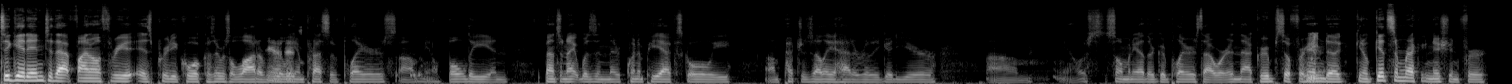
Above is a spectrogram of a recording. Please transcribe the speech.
to get into that final three is pretty cool because there was a lot of Yeah, really impressive players. Um, you know, Boldy and Spencer Knight was in there. Quinnipiac's goalie. Um, Petrozelli had a really good year. Um, you know, there's so many other good players that were in that group. So for him to you know get some recognition for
